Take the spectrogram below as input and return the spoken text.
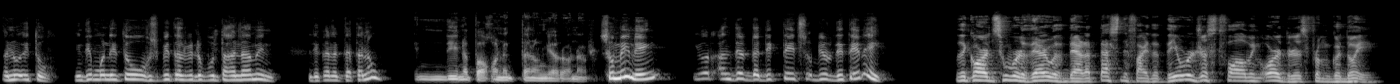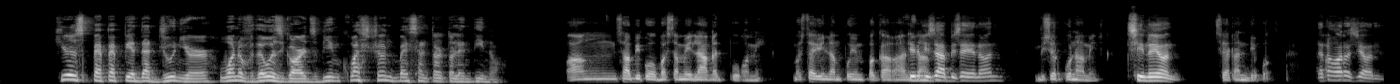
Ano ito? Hindi mo ito hospital pinupuntahan namin. Hindi ka nagtatanong. Hindi na po ako nagtanong, Your Honor. So meaning, you're under the dictates of your detainee. The guards who were there with Dara testified that they were just following orders from Godoy. Here's Pepe Piedad Jr., one of those guards being questioned by Senator Tolentino. Ang sabi po, basta may lakad po kami. Basta yun lang po yung pagkakaan Sino sabi sa'yo noon? Bisor po namin. Sino yon? Sir Randy po. Anong oras yon?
